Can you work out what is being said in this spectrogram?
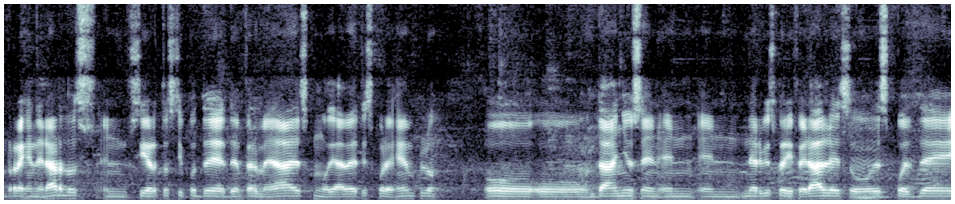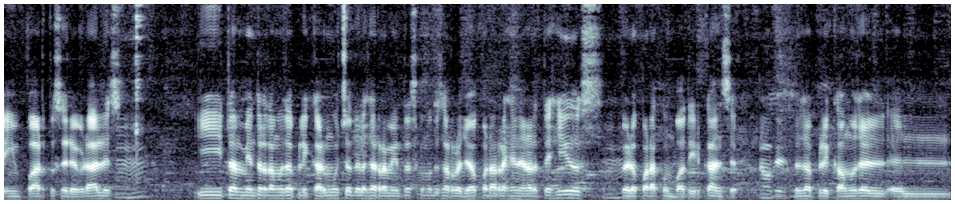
regenerarlos en ciertos tipos de, enfermedades como diabetes, por ejemplo, o, daños en, en, nervios periferales o después de infartos cerebrales. Y también tratamos de aplicar muchas de las herramientas que hemos desarrollado para regenerar tejidos, pero para combatir cáncer. Entonces aplicamos el, el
